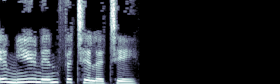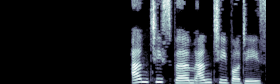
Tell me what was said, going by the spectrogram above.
Immune infertility. Antisperm antibodies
